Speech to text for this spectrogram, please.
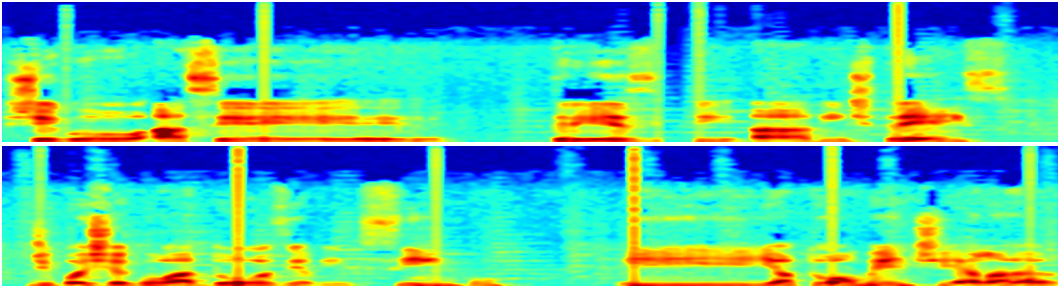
chegou a ser 13 a 23, depois chegou a 12 a 25 e atualmente ela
